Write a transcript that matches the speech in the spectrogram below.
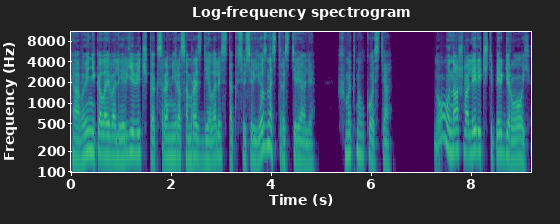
«А вы, Николай Валерьевич, как с Рамиросом разделались, так всю серьезность растеряли?» — хмыкнул Костя. «Ну, наш Валерич теперь герой»,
